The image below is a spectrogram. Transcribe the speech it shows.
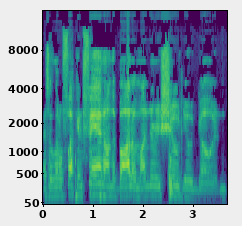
as a little fucking fan on the bottom under his shoe, dude, going.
